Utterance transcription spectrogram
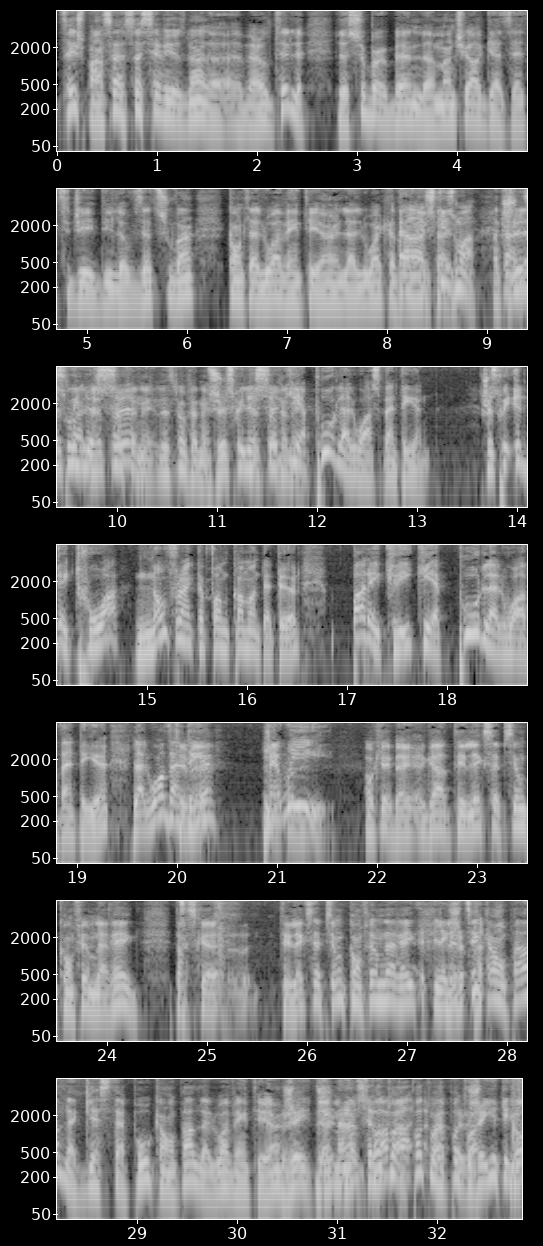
sais, je pensais à ça sérieusement, là, Beryl. tu sais, le, le Suburban, le Montreal Gazette, CJD, là, vous êtes souvent contre la loi 21, la loi 96. Ah, excuse-moi, je suis le seul, finir, laisse-moi finir. je suis le seul qui est pour la loi 21. Je suis un des trois non-francophones commentateurs par écrit qui est pour la loi 21. La loi C'est 21. vrai? Mais oui! OK, ben regarde, t'es l'exception qui confirme la règle. Parce que euh, t'es l'exception qui confirme la règle. Mais Tu sais, quand on parle de la Gestapo, quand on parle de la loi 21, J'ai- de je- Madame- c'est pas, toi, pas- pas toi, pas toi.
